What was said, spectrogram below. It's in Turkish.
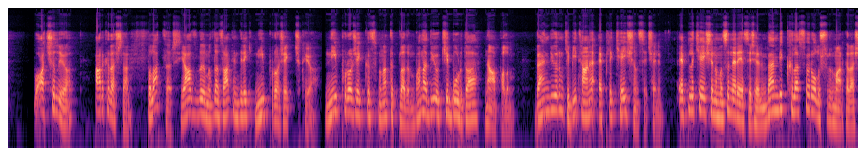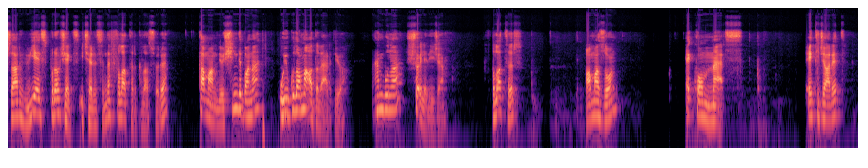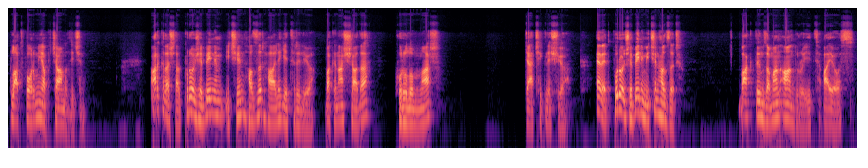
Bu açılıyor. Arkadaşlar Flutter yazdığımızda zaten direkt New Project çıkıyor. New Project kısmına tıkladım. Bana diyor ki burada ne yapalım? Ben diyorum ki bir tane application seçelim. Application'ımızı nereye seçelim? Ben bir klasör oluşturdum arkadaşlar. VS Projects içerisinde Flutter klasörü. Tamam diyor. Şimdi bana uygulama adı ver diyor. Ben buna şöyle diyeceğim. Flutter Amazon e-commerce e-ticaret platformu yapacağımız için. Arkadaşlar proje benim için hazır hale getiriliyor. Bakın aşağıda kurulumlar gerçekleşiyor. Evet proje benim için hazır. Baktığım zaman Android, iOS,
